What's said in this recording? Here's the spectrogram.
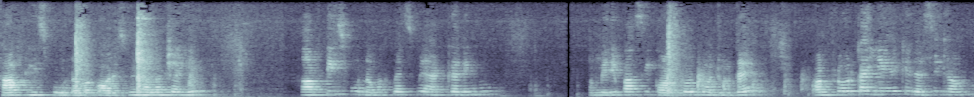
हाफ़ टी स्पून नमक और इसमें डालना चाहिए। हाफ़ टी स्पून नमक मैं इसमें ऐड कर रही हूँ। अब मेरे पास ये कॉर्नफ्लोर मौजूद है। कॉर्नफ्लोर का ये है कि जैसे हम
